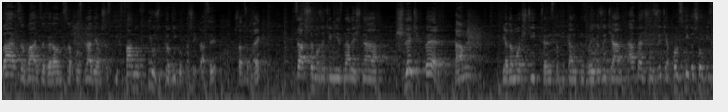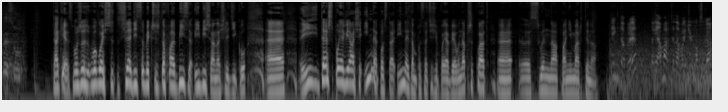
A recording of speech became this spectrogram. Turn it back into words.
Bardzo, bardzo gorąco pozdrawiam wszystkich fanów i użytkowników naszej klasy. Szacunek. Zawsze możecie mnie znaleźć na śledzik.pl. Tam wiadomości często pikantne z mojego życia, a także z życia polskiego show biznesu. Tak jest, może mogłeś śledzić sobie Krzysztofa Ibisa, Ibisza na śledziku. E, I też pojawiała się inne postacie, inne tam postacie się pojawiały, na przykład e, e, słynna pani Martyna. Dzień dobry, to ja, Martyna Wojciechowska.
